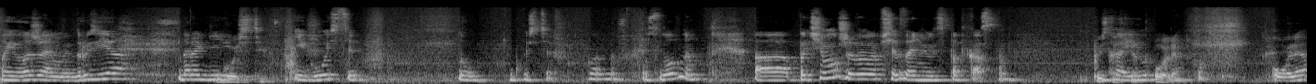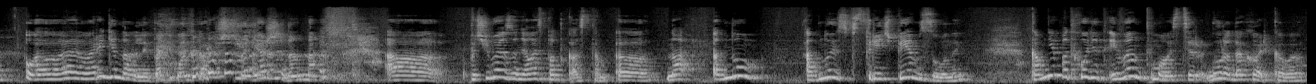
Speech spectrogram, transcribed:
мои уважаемые друзья, дорогие Гости. и гости, ну, гости, ладно, условно. А, почему же вы вообще занялись подкастом? Пусть Михаил. Оля. Оля. О, Оригинальный подход, хорошо, неожиданно. А, Почему я занялась подкастом? А, На одном, одной из встреч ПМ-зоны ко мне подходит ивент-мастер города Харькова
